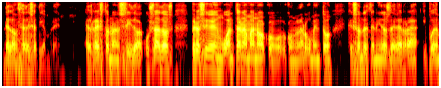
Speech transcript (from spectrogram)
del 11 de septiembre. El resto no han sido acusados, pero siguen en Guantánamo con, con el argumento que son detenidos de guerra y pueden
